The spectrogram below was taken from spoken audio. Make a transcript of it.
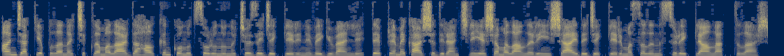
Ancak yapılan açıklamalarda halkın konut sorununu çözeceklerini ve güvenli, depreme karşı dirençli yaşam alanları inşa edecekleri masalını sürekli anlattılar.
